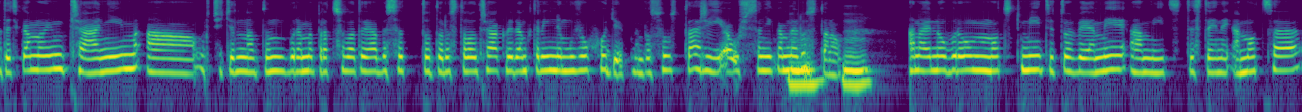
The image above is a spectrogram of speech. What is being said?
A teďka mojím přáním a určitě na tom budeme pracovat, je, aby se toto dostalo třeba k lidem, kteří nemůžou chodit, nebo jsou staří a už se nikam mm-hmm. nedostanou. Mm-hmm. A najednou budou moct mít tyto věmy a mít ty stejné emoce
